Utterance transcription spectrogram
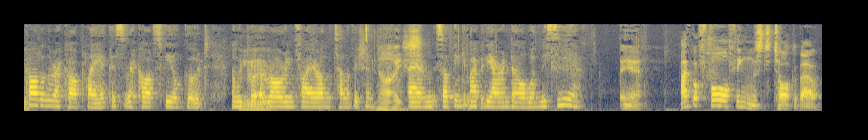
record on the record player because records feel good, and we put a Mm. roaring fire on the television. Nice. Um, so I think it might be the Arendelle one this year. Yeah. I've got four things to talk about.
